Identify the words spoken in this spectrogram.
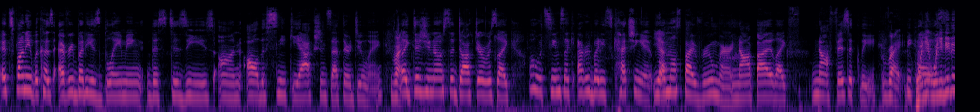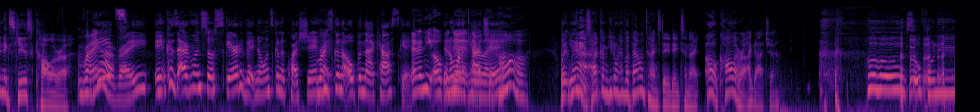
It's funny because everybody is blaming this disease on all the sneaky actions that they're doing. Right. Like, did you notice the doctor was like, "Oh, it seems like everybody's catching it Yeah. almost by rumor, not by like, f- not physically." Right. Because when you when you need an excuse, cholera. Right? yeah, right. Because everyone's so scared of it, no one's going to question it. Right. Who's going to open that casket? And then he opened they don't it wanna they're catch like, it. oh. Wait, Yeah. ladies, how come you don't have a Valentine's Day date tonight? Oh, cholera. I gotcha. so funny.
